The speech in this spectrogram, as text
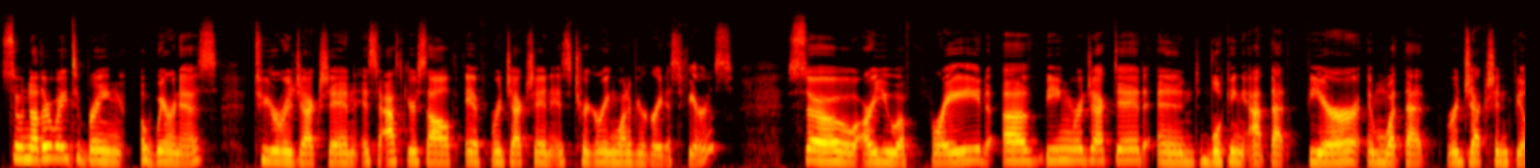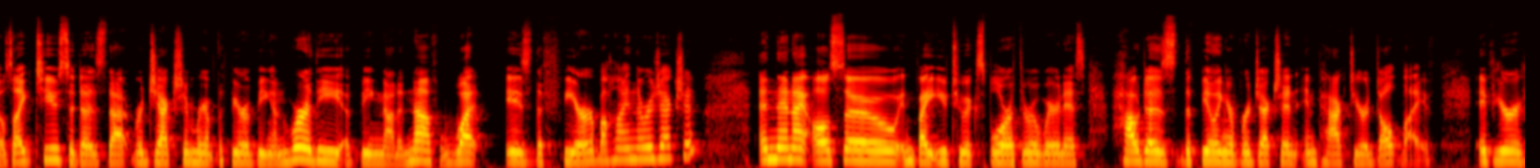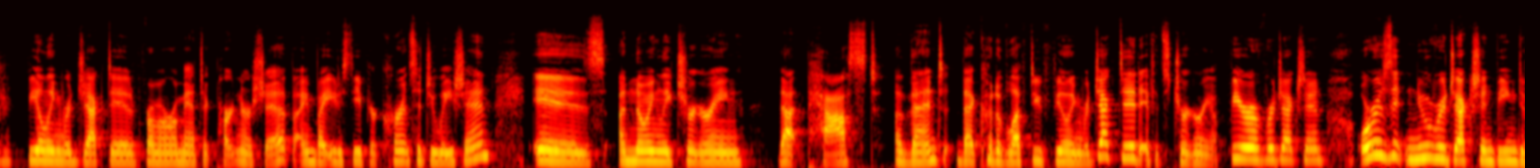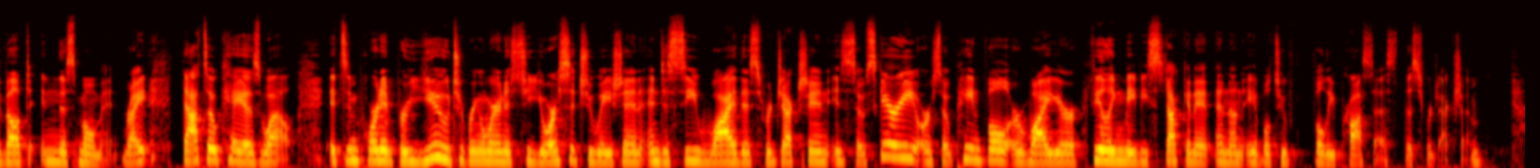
So, another way to bring awareness to your rejection is to ask yourself if rejection is triggering one of your greatest fears. So, are you afraid of being rejected and looking at that fear and what that rejection feels like to you? So, does that rejection bring up the fear of being unworthy, of being not enough? What is the fear behind the rejection? And then I also invite you to explore through awareness how does the feeling of rejection impact your adult life? If you're feeling rejected from a romantic partnership, I invite you to see if your current situation is unknowingly triggering that past event that could have left you feeling rejected, if it's triggering a fear of rejection, or is it new rejection being developed in this moment, right? That's okay as well. It's important for you to bring awareness to your situation and to see why this rejection is so scary or so painful, or why you're feeling maybe stuck in it and unable to fully process this rejection.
